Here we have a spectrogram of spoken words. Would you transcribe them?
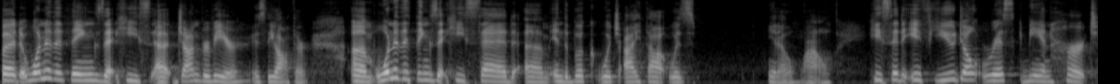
But one of the things that he, uh, John Bevere is the author, um, one of the things that he said um, in the book, which I thought was, you know, wow. He said, if you don't risk being hurt,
